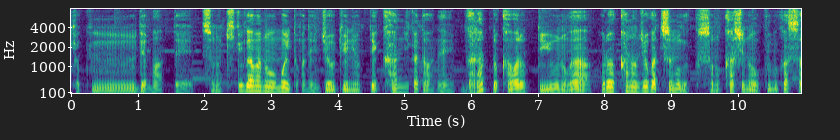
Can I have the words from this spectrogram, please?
曲でもあって、その聴く側の思いとかね、状況によって感じ方はね、ガラッと変わるっていうのが、これは彼女が紡ぐその歌詞の奥深さ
